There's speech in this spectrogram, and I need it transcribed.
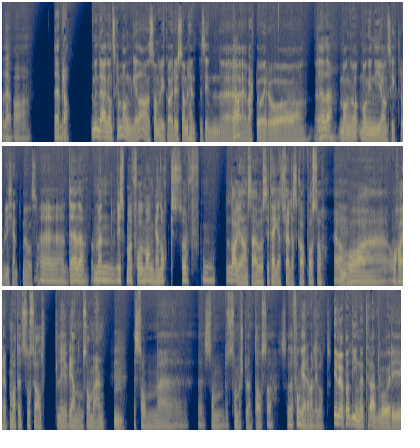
og det, var, det er bra. Men det er ganske mange da, sommervikarer som hentes inn uh, ja. hvert år, og uh, det det. Mange, mange, nye ansikter å bli kjent med også. Uh, det er det, men hvis man får mange nok, så lager de seg jo sitt eget fellesskap også, ja, mm. og, og, har på en måte et sosialt liv gjennom sommeren mm. som, som, sommerstudenter også, så det fungerer veldig godt. I løpet av dine 30 år i,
